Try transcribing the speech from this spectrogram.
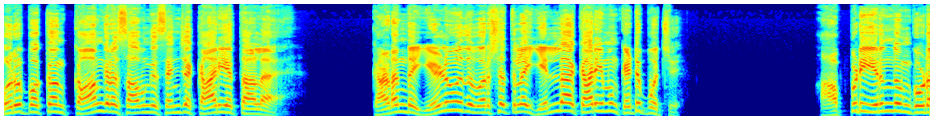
ஒரு பக்கம் காங்கிரஸ் அவங்க செஞ்ச காரியத்தால கடந்த எழுபது வருஷத்துல எல்லா காரியமும் கெட்டு போச்சு. அப்படி இருந்தும் கூட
